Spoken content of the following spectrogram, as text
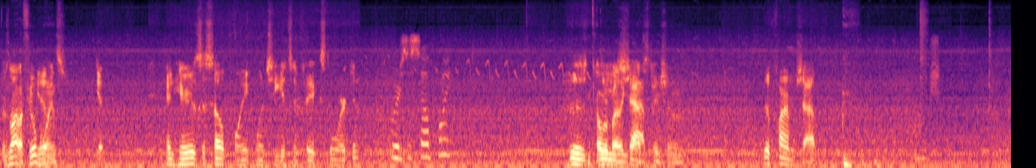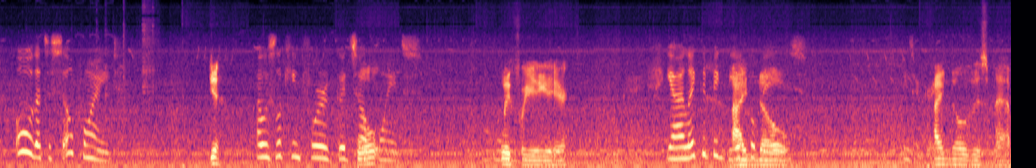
There's a lot of fuel Yep. points. Yep. And here's the sell point once she gets it fixed and working. Where's the sell point? The, Over by the shop, gas station. the farm shop. Oh, Oh, that's a sell point. Yeah. I was looking for good sell Well, points. Wait for you to get here. Okay. Yeah, I like the big vehicle I know. bays. These are great. I know this map.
